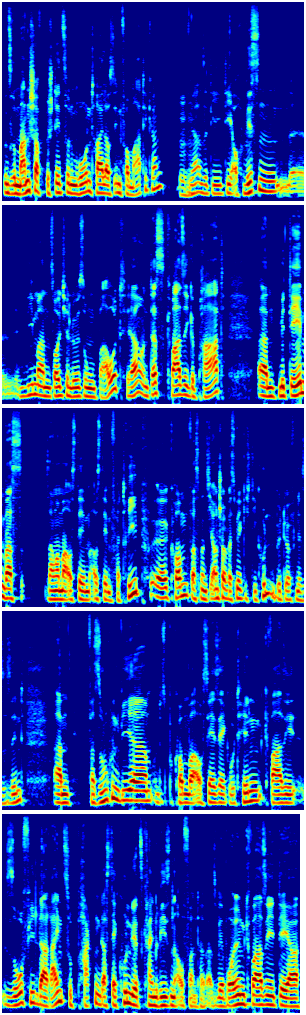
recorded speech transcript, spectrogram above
unsere Mannschaft besteht zu einem hohen Teil aus Informatikern, mhm. ja, also die, die auch wissen, äh, wie man solche Lösungen baut. Ja, und das quasi gepaart ähm, mit dem, was sagen wir mal, aus dem, aus dem Vertrieb äh, kommt, was man sich anschaut, was wirklich die Kundenbedürfnisse sind, ähm, versuchen wir, und das bekommen wir auch sehr, sehr gut hin, quasi so viel da reinzupacken, dass der Kunde jetzt keinen Riesenaufwand hat. Also wir wollen quasi der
